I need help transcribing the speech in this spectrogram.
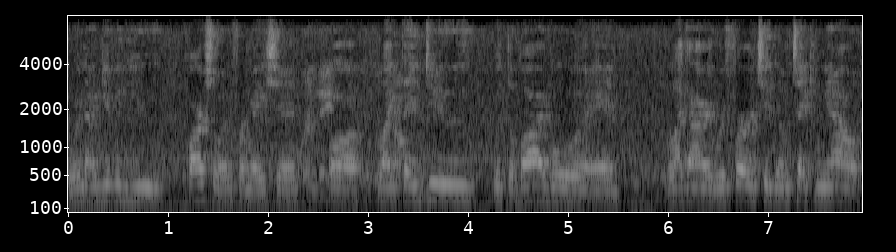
We're not giving you partial information or like they do with the Bible and like I referred to them taking out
